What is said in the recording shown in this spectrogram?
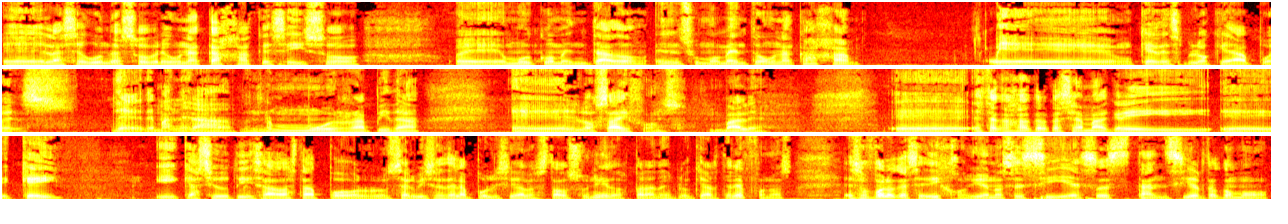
Eh, la segunda es sobre una caja que se hizo eh, muy comentado en su momento, una caja que desbloquea pues de, manera muy rápida los iPhones, ¿vale? esta caja creo que se llama Grey Key y que ha sido utilizado hasta por servicios de la policía de los Estados Unidos para desbloquear teléfonos. Eso fue lo que se dijo. Yo no sé si eso es tan cierto como,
